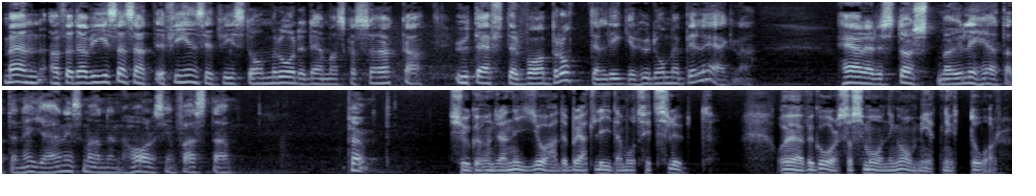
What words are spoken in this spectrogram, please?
Men alltså det har visat sig att det finns ett visst område där man ska söka utefter var brotten ligger, hur de är belägna. Här är det störst möjlighet att den här gärningsmannen har sin fasta punkt. 2009 hade börjat lida mot sitt slut och övergår så småningom i ett nytt år.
